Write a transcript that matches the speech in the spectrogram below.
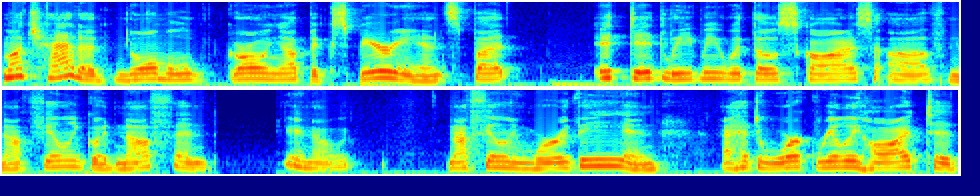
much had a normal growing up experience, but it did leave me with those scars of not feeling good enough and, you know, not feeling worthy. And I had to work really hard to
